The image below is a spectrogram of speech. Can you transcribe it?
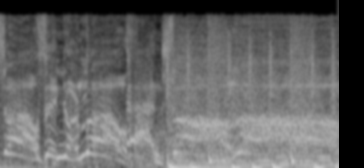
South in your mouth. And swallow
